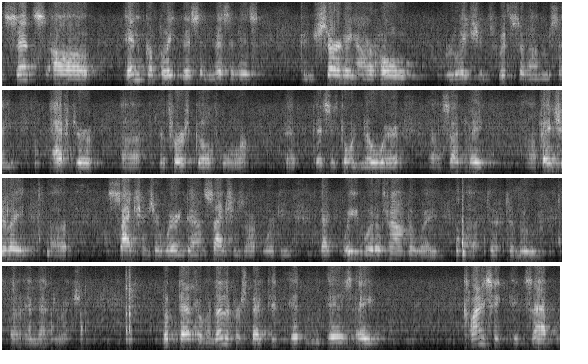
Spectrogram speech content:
sense of incompleteness and messiness concerning our whole relations with Saddam Hussein after uh, the first Gulf War, that this is going nowhere. Uh, suddenly, eventually, uh, sanctions are wearing down, sanctions aren't working, that we would have found a way uh, to, to, move uh, in that direction. Looked at from another perspective, it is a classic example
